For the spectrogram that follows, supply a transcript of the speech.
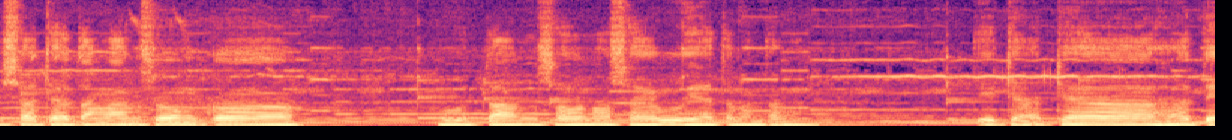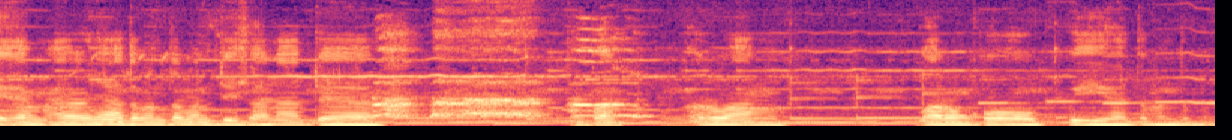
bisa datang langsung ke hutan Sono Sewu ya teman-teman tidak ada HTML nya teman-teman. Di sana ada tempat ruang warung kopi ya teman-teman.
